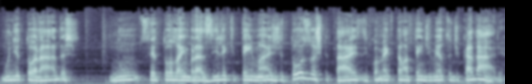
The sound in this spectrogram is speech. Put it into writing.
monitoradas num setor lá em Brasília que tem mais de todos os hospitais e como é que está o atendimento de cada área.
